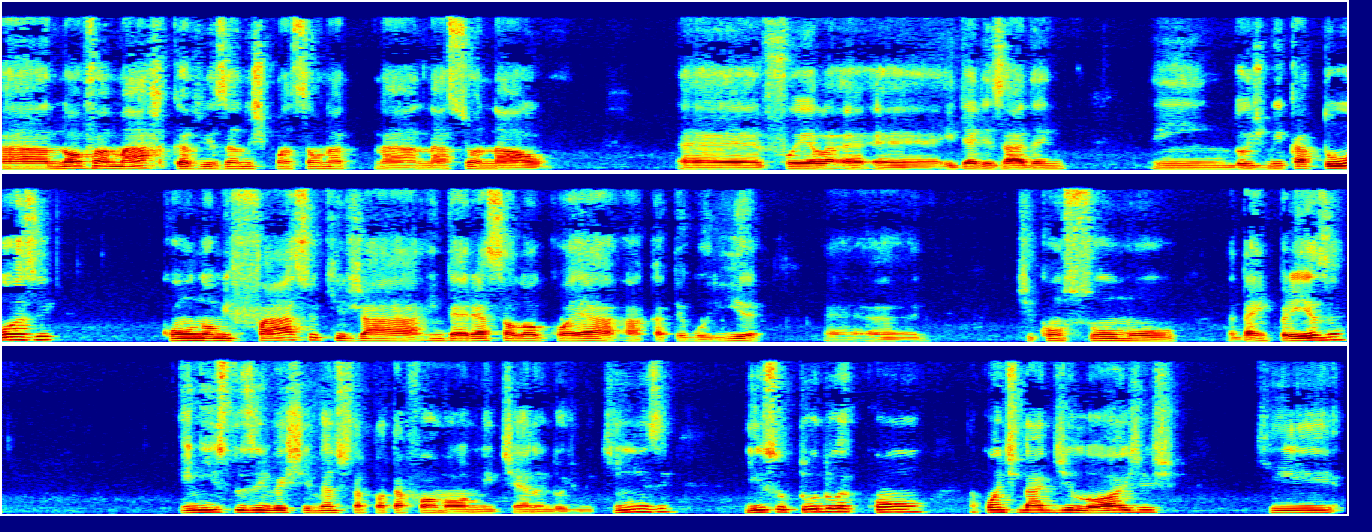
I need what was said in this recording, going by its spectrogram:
A nova marca visando expansão na, na nacional é, foi ela, é, é idealizada em, em 2014 com o um nome fácil, que já endereça logo qual é a, a categoria é, é, de consumo da empresa. Início dos investimentos da plataforma Omnichannel em 2015. Isso tudo com a quantidade de lojas que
